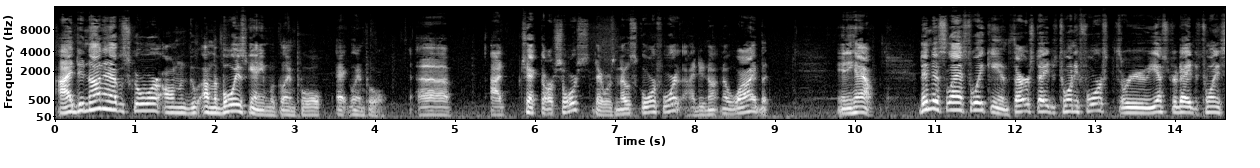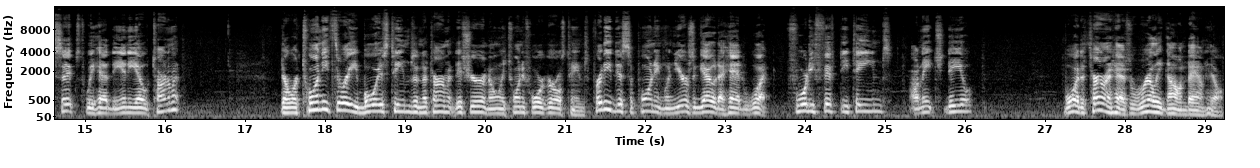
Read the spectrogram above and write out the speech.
I do not have a score on on the boys' game with Glenpool at Glenpool. Uh, I checked our source; there was no score for it. I do not know why, but anyhow. Then this last weekend, Thursday the 24th through yesterday the 26th, we had the NEO tournament. There were 23 boys teams in the tournament this year and only 24 girls teams. Pretty disappointing when years ago they had what 40, 50 teams on each deal. Boy, the tournament has really gone downhill,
